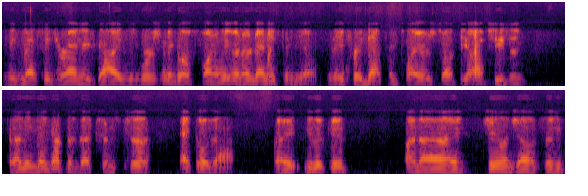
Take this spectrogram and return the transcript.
his message around these guys is we're just going to go fun. We haven't earned anything yet. You know, you've heard that from players throughout the offseason, and I think they've got the veterans to echo that, right? You look at Anae, Jalen Johnson,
